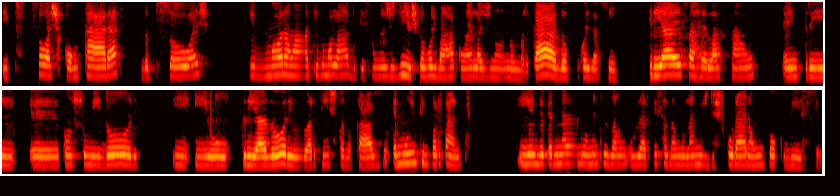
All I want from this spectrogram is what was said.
e pessoas com cara de pessoas que moram aqui do meu lado, que são meus vizinhos, que eu vou esbarrar com elas no, no mercado, coisa assim. Criar essa relação entre eh, consumidor e, e, o criador e o artista, no caso, é muito importante. E em determinado momento os, os artistas angolanos descuraram um pouco disso.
